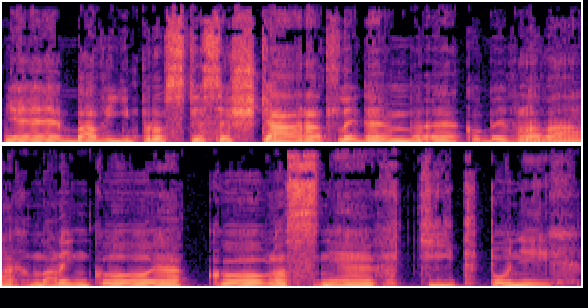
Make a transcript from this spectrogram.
Mě baví prostě se šťárat lidem jakoby v hlavách, malinko jako vlastně chtít po nich,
